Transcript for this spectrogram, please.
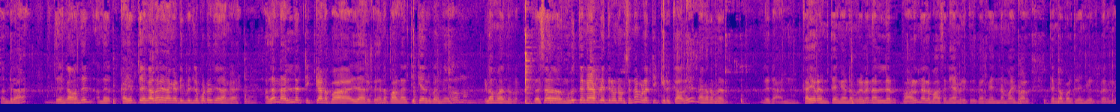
சந்திரா தேங்காய் வந்து அந்த கயிறு தேங்காய் தானே நாங்கள் டிஃப்ரிட்ஜில் போட்டு வச்சுருந்தாங்க. அதான் நல்ல திக்கான பா இதாக இருக்குது. அந்த பால் நல்ல திக்காக இருக்கு பாருங்க. ஆமாம் இளம அந்த ஃப்ரெஷ்ஷாக முழு தேங்காய் அப்படியே திருவண்ணு சொன்னால் இவ்வளோ திக் இருக்காது. நாங்கள் அந்த கயிறு ரெண்டு தேங்காய் முறையில் நல்ல பால் நல்ல வாசனையாகவும் இருக்குது. பாருங்க என்ன மாதிரி பால் தேங்காய் பால் தெரிஞ்சு வருது பாருங்க.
